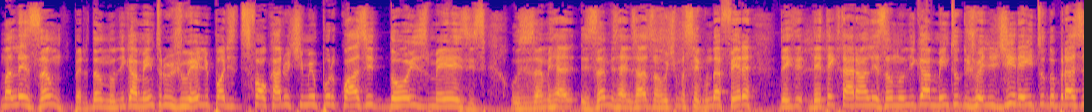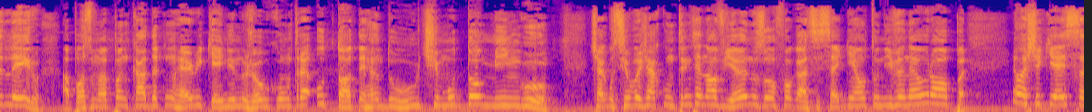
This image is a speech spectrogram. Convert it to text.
uma lesão, perdão, no ligamento do joelho e pode desfalcar o time por quase dois meses. Os exames, rea- exames realizados na última segunda-feira de- detectaram a lesão no ligamento do joelho direito do brasileiro, após uma pancada com Harry Kane no jogo contra o Tottenham do último domingo. Thiago Silva já com 39 anos, o Fogassi segue em alto nível na Europa. Eu achei que essa,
